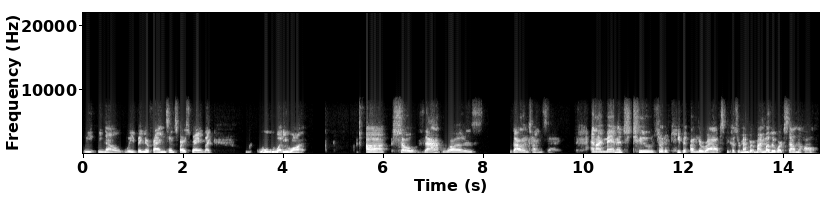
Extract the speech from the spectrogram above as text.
we we know we've been your friends since first grade. Like, what do you want? Uh, so that was Valentine's Day. And I managed to sort of keep it under wraps because remember, my mother works down the hall.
